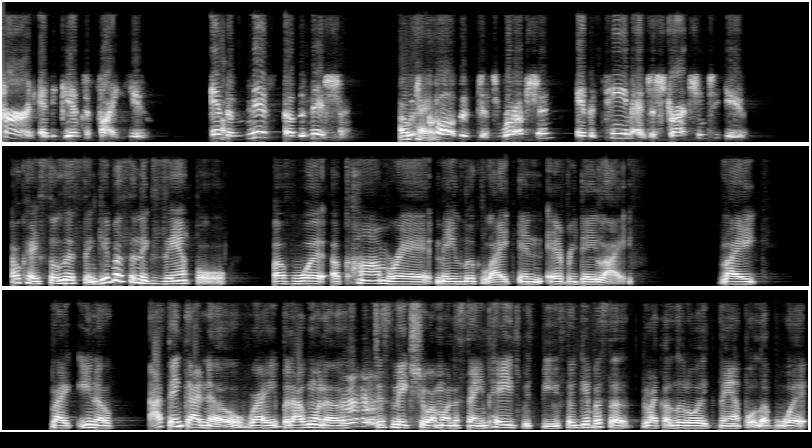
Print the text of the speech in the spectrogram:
turn and begin to fight you in the midst of the mission Okay. which causes disruption in the team and distraction to you. Okay, so listen, give us an example of what a comrade may look like in everyday life. Like like, you know, I think I know, right? But I want to Mhm. just make sure I'm on the same page with you. So give us a like a little example of what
